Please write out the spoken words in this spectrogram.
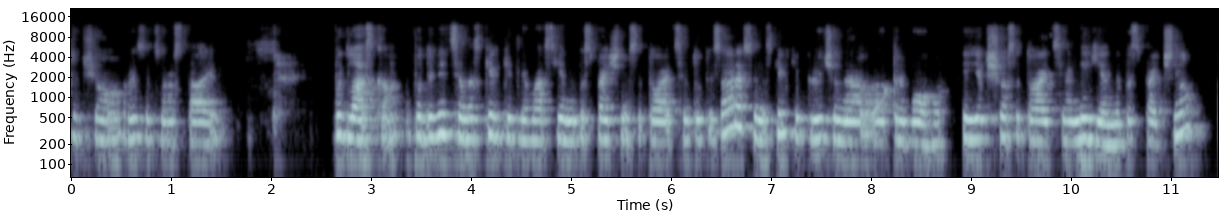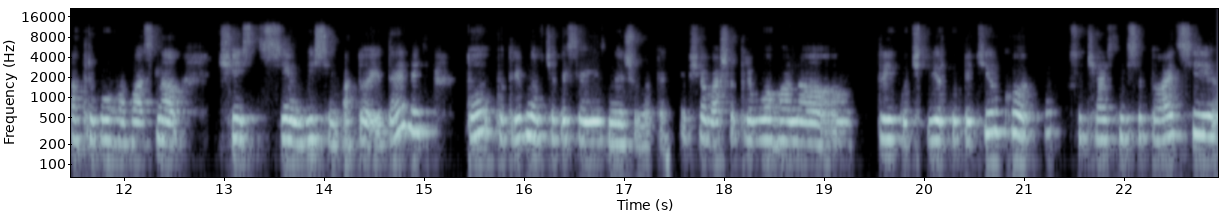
якщо ризик зростає. Будь ласка, подивіться, наскільки для вас є небезпечна ситуація тут і зараз, і наскільки включена е, тривога. І якщо ситуація не є небезпечна, а тривога у вас на 6, 7, 8, а то і 9, то потрібно вчитися її знижувати. Якщо ваша тривога на е, трійку, четвірку, п'ятірку в сучасній ситуації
